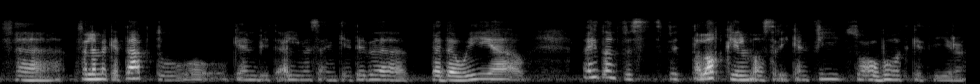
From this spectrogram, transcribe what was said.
ف... فلما كتبت وكان بيتقال مثلا كاتبة بدوية أيضا في التلقي المصري كان فيه صعوبات كثيرة.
